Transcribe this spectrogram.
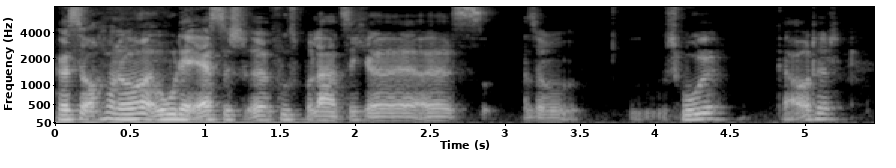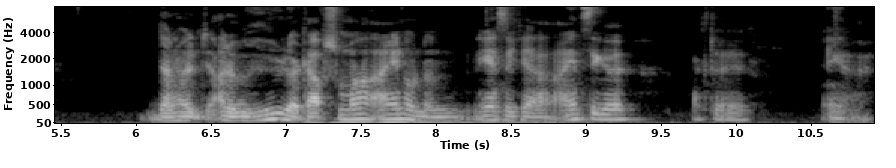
hörst du auch immer nur, oh, der erste äh, Fußballer hat sich äh, als, also, schwul geoutet. Dann halt alle, "Hü, da gab es schon mal einen und dann er ist nicht der einzige aktuell. Egal.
